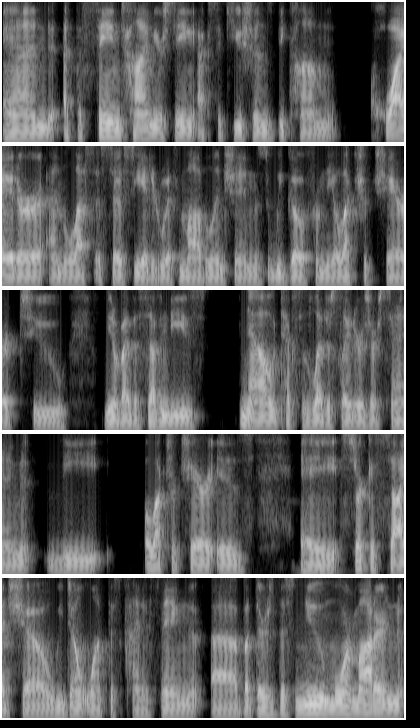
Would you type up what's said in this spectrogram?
And at the same time, you're seeing executions become quieter and less associated with mob lynchings. We go from the electric chair to, you know, by the 70s, now Texas legislators are saying the electric chair is a circus sideshow. We don't want this kind of thing. Uh, but there's this new, more modern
